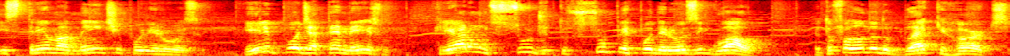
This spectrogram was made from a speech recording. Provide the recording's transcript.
extremamente poderoso, ele pôde até mesmo criar um súdito super poderoso igual. Eu estou falando do Black Heart,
